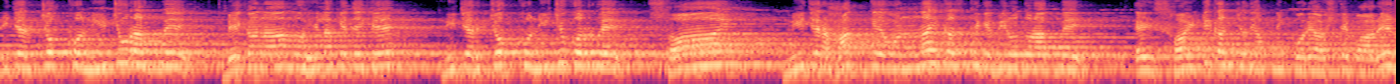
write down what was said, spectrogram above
নিজের চক্ষু নিচু রাখবে। বেকানা মহিলাকে দেখে নিজের চক্ষু নিচু করবে। ছয় নিজের হাতকে অন্যায় কাজ থেকে বিরত রাখবে। এই ছয়টি কাজ যদি আপনি করে আসতে পারেন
